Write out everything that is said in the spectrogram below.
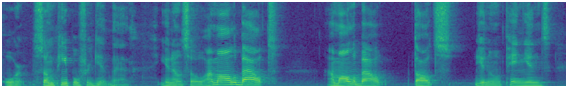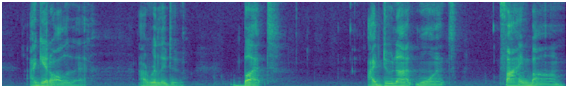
or some people forget that, you know. So I'm all about, I'm all about thoughts, you know, opinions. I get all of that. I really do. But I do not want Finebaum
